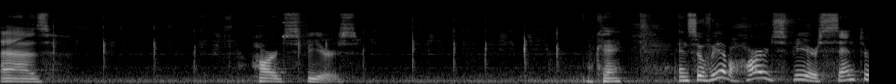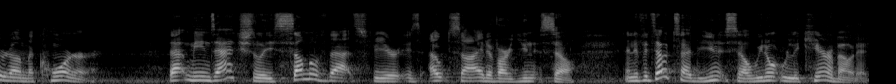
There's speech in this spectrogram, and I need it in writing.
as hard spheres. Okay? And so if we have a hard sphere centered on the corner, that means actually some of that sphere is outside of our unit cell. And if it's outside the unit cell, we don't really care about it.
